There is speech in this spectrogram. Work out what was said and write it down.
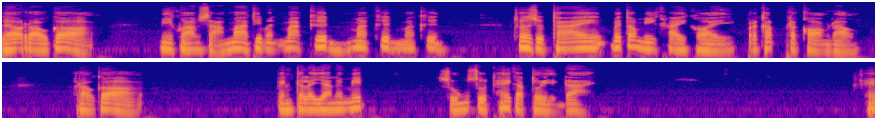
แล้วเราก็มีความสามารถที่มันมากขึ้นมากขึ้นมากขึ้น จนสุดท้ายไม่ต้องมีใครคอยประคับประคองเรา เราก็เป็นกัลยาณมิตร สูงสุดให้กับตัวเองได้ ให้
